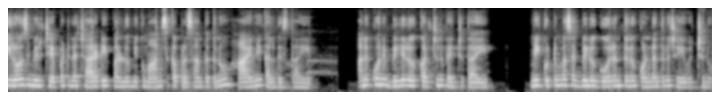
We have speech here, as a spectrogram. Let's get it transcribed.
ఈరోజు మీరు చేపట్టిన చారిటీ పనులు మీకు మానసిక ప్రశాంతతను హాయిని కలిగిస్తాయి. అనుకోని బిల్లులు ఖర్చును పెంచుతాయి. మీ కుటుంబ సభ్యులు గోరంతును కొండంతులు చేయవచ్చును.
